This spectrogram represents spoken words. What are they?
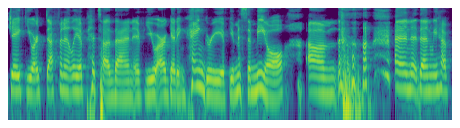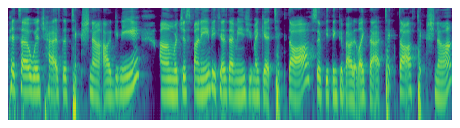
Jake, you are definitely a pitta then if you are getting hangry, if you miss a meal. Um, and then we have pitta, which has the tikshna agni, um, which is funny because that means you might get ticked off. So if you think about it like that, ticked off, tikshna,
